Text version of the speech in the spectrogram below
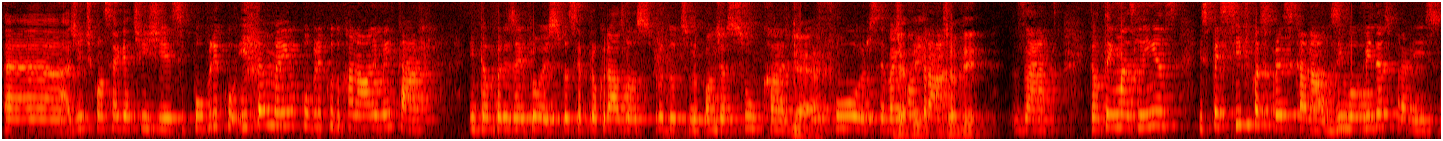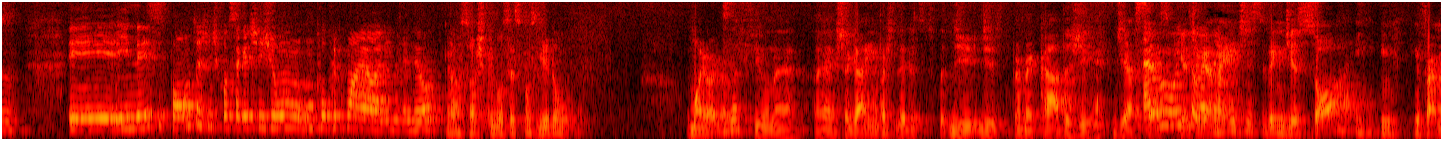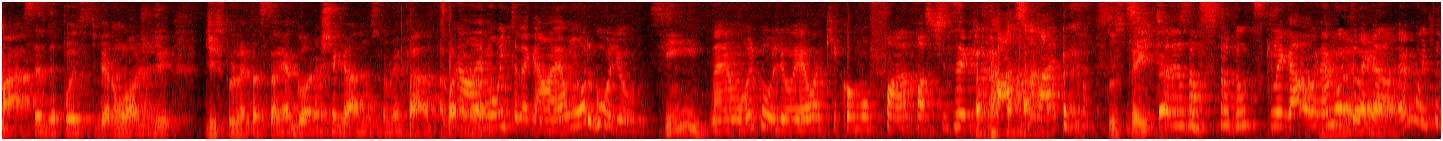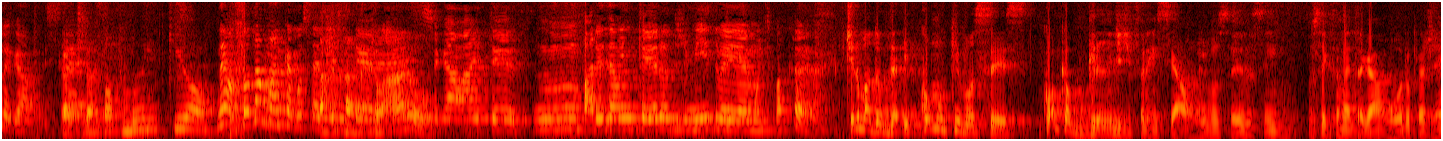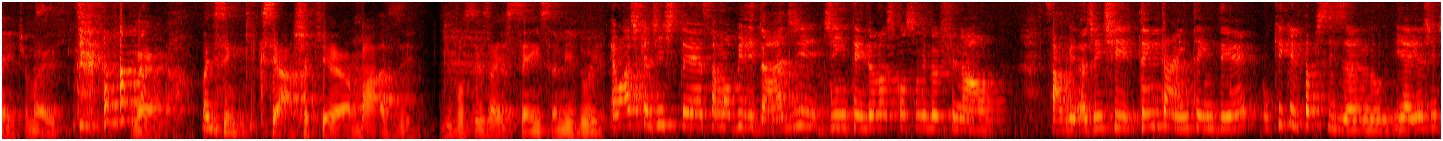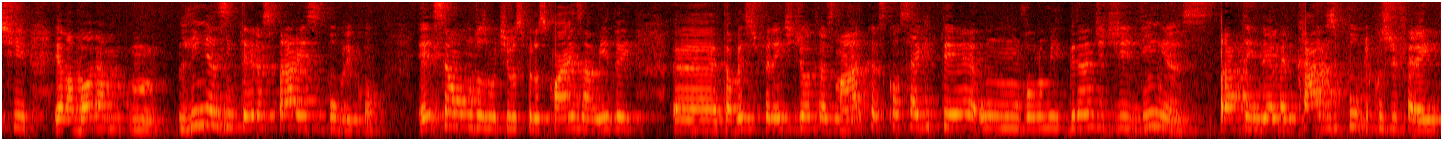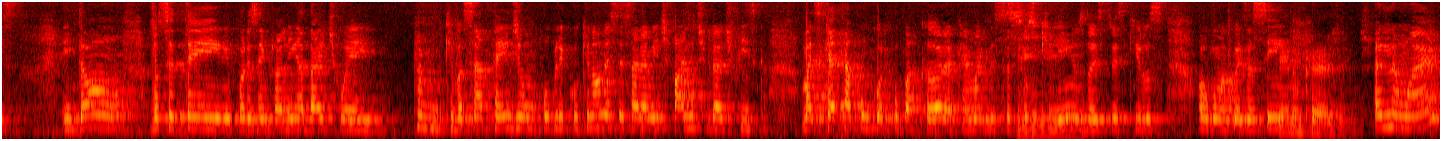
é, a gente consegue atingir esse público e também o público do canal alimentar. Então, por exemplo, hoje, se você procurar os nossos produtos no Pão de Açúcar, É. Carrefour, você vai já encontrar. vi, já vi. Exato. Então tem umas linhas específicas para esse canal, desenvolvidas para isso. E, e, nesse ponto a gente consegue atingir um, um público maior, entendeu? Nossa, acho que vocês conseguiram o maior desafio, né? É chegar em prateleiras de, de supermercados de, de acesso. É que antigamente legal. se vendia só em, em, em, farmácias, depois tiveram lojas de, de experimentação e agora chegar no supermercado. Agora não, não, é muito legal, é um orgulho. Sim. Né? É um orgulho. Eu aqui como fã posso te dizer que eu passo lá Suspeita. Gente, olha os nossos produtos, que legal. É muito é. legal, é muito legal. Quero é... tirar foto, mãe, aqui ó. Não, toda marca gostaria de ter, né? claro. Né? Chegar lá e ter um paredão inteiro de Midway é muito bacana. Tira uma dúvida, e como que vocês, qual que é o grande diferencial de vocês, assim? Eu sei que você vai entregar o ouro pra gente, mas, né? Mas assim, o que, que, você acha que é a base de vocês, a essência Midway? Eu acho que a gente tem essa mobilidade de entender o nosso consumidor final. Sabe, a gente tenta entender o que, que ele está precisando e aí a gente elabora hum, linhas inteiras para esse público. Esse é um dos motivos pelos quais a Midway, é, talvez diferente de outras marcas, consegue ter um volume grande de linhas para atender mercados e públicos diferentes. Então, você tem, por exemplo, a linha Diet Way, que você atende um público que não necessariamente faz atividade física, mas quer estar com um corpo bacana, quer emagrecer Sim. seus quilinhos, 2, 3 quilos, alguma coisa assim. Quem não quer, gente? Ah, não é?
